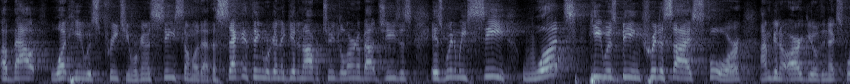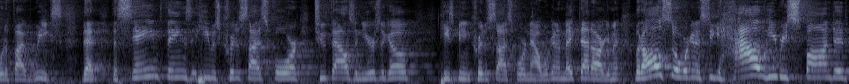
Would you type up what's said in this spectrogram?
about what he was preaching. We're going to see some of that. The second thing we're going to get an opportunity to learn about Jesus is when we see what he was being criticized for. I'm going to argue over the next four to five five weeks that the same things that he was criticized for 2,000 years ago, he's being criticized for now. We're going to make that argument, but also we're going to see how he responded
